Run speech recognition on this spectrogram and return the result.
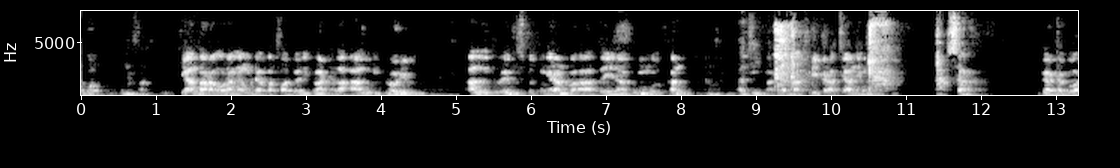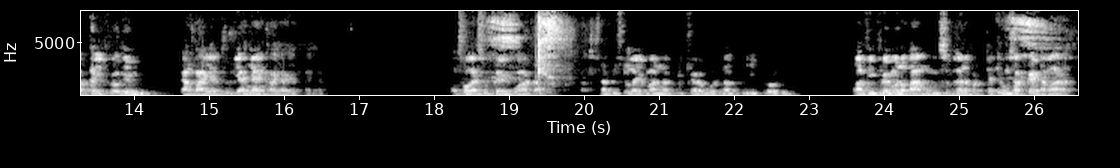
Di antara orang yang mendapat fadl itu adalah alu Ibrahim Al Ibrahim disebut pangeran wa atainahu mulkan azimah dan tak beri kerajaan yang besar. Jika ada keluarga Ibrahim yang kaya dunianya yang kaya yang kaya. Soleh suka ada. Nabi Sulaiman, Nabi Dawud, Nabi Ibrahim. Nabi Ibrahim mau tamu sebenarnya pada dia sakit sama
